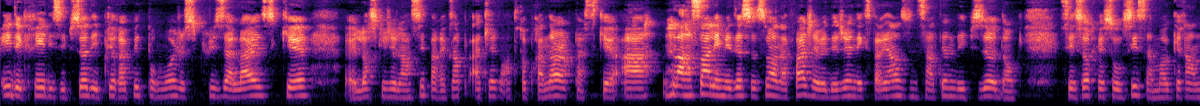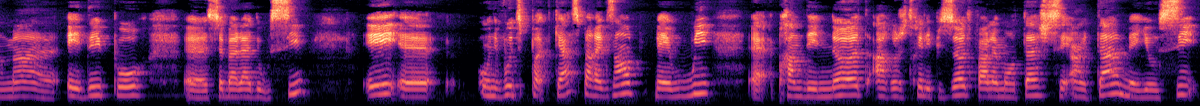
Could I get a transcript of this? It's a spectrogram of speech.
et de créer des épisodes est plus rapide pour moi. Je suis plus à l'aise que euh, lorsque j'ai lancé, par exemple, Athlète Entrepreneur, parce que en lançant les médias sociaux en affaires, j'avais déjà une expérience d'une centaine d'épisodes. Donc, c'est sûr que ça aussi, ça m'a grandement euh, aidé pour euh, ce balade aussi. Et au niveau du podcast, par exemple, ben oui, prendre des notes, enregistrer l'épisode, faire le montage, c'est un temps, mais il y a aussi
